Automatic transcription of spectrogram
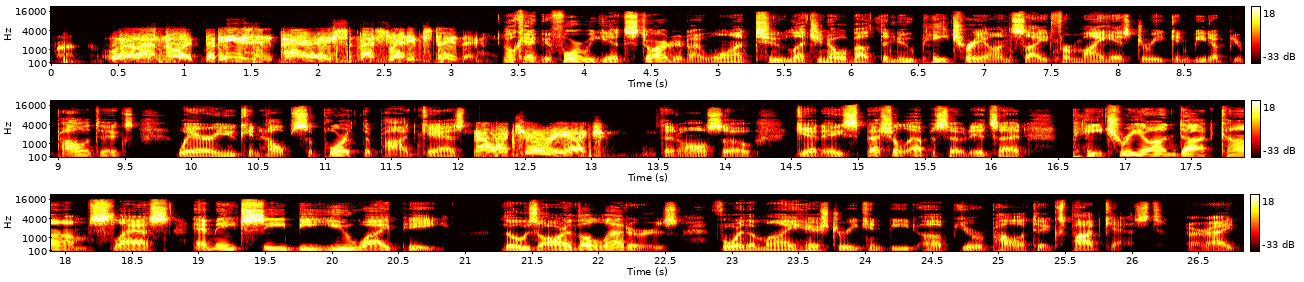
about them. well, I know it, but he's in Paris, and let's let him stay there. Okay, before we get started, I want to let you know about the new Patreon site for My History Can Beat Up Your Politics, where you can help support the podcast Now, what's your reaction? And also get a special episode. It's at patreon.com slash MHCBUYP. Those are the letters for the My History Can Beat Up Your Politics podcast. All right.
